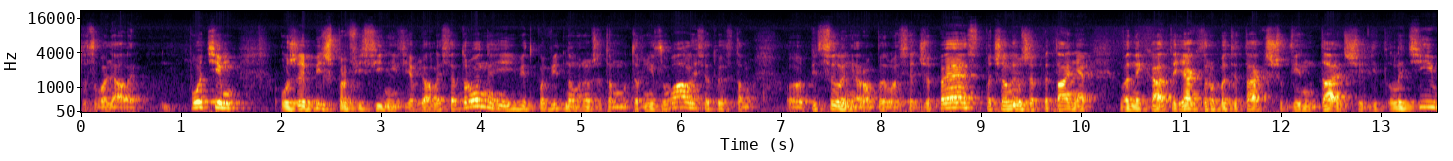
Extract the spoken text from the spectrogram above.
дозволяли. Потім вже більш професійні з'являлися дрони, і відповідно вони вже там модернізувалися, тобто там е, підсилення робилося GPS, почали вже питання виникати, як зробити так, щоб він далі летів.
